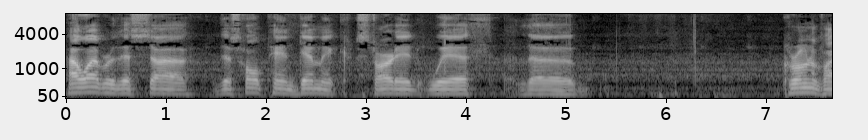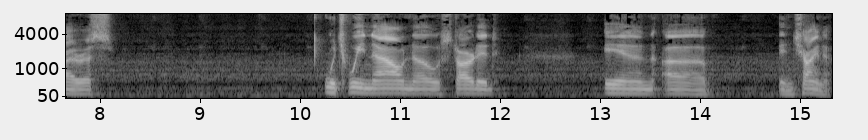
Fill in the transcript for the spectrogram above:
However, this uh, this whole pandemic started with the coronavirus, which we now know started in uh, in China,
